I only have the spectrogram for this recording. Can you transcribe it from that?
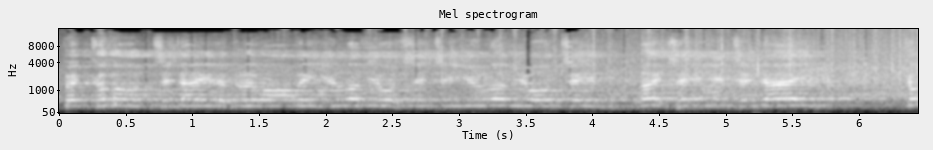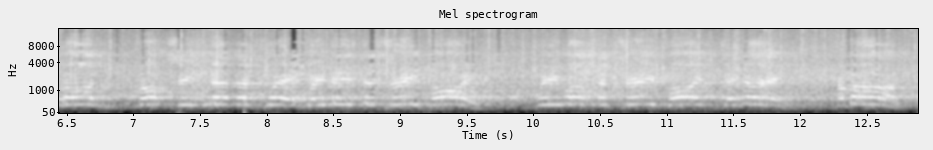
But come on, today the Blue Army, you love your city, you love your team. Let's hear you today. Come on, Foxes never quit. We need the three points. We want the three points today. Come on.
